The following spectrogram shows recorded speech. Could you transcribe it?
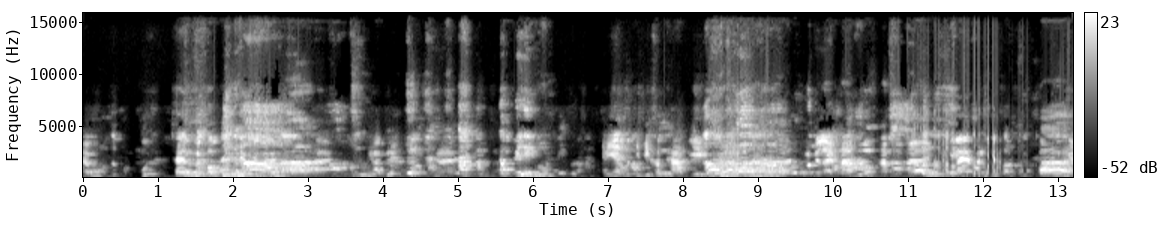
ครับรู้สึกขอบคุณใช่รู้สึกขอบคุณที่อ่าครับเลยน้ำปิงอันนี้อาจจะมีคำถามเองเออไม่เป็นไรภาพรวมภาพรวมไม่มันคือความรู้สึกอ่าไง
